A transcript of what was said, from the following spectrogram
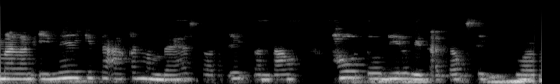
malam ini kita akan membahas topik tentang how to deal with a toxic work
